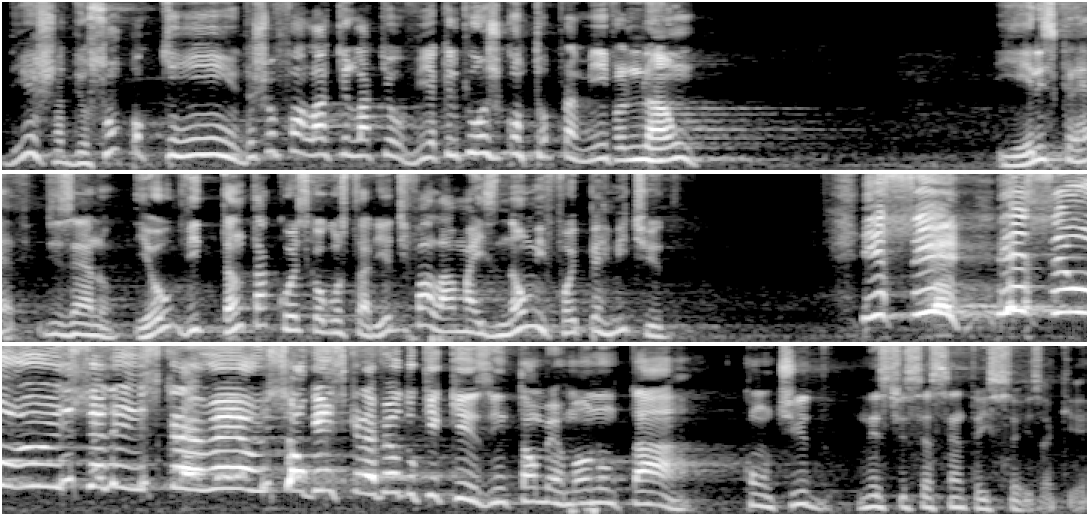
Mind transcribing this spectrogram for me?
Deixa Deus, só um pouquinho, deixa eu falar aquilo lá que eu vi, aquilo que o anjo contou para mim. Falei, não. E ele escreve, dizendo: Eu vi tanta coisa que eu gostaria de falar, mas não me foi permitido. E se, e se, e se ele escreveu, e se alguém escreveu do que quis? Então, meu irmão, não está contido neste 66 aqui.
